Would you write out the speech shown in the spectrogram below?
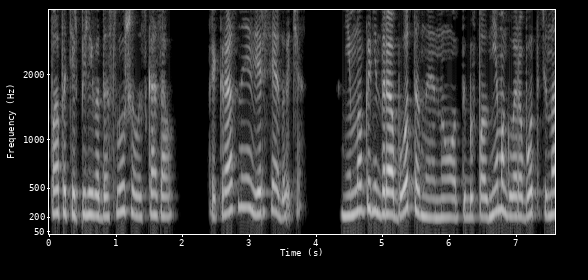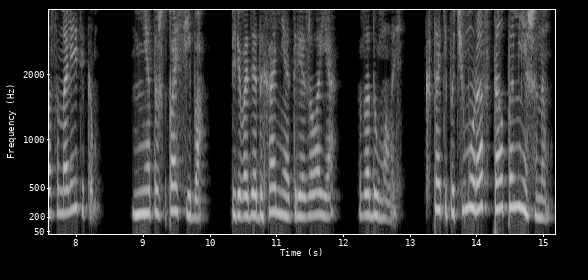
Папа терпеливо дослушал и сказал. «Прекрасная версия, доча. Немного недоработанная, но ты бы вполне могла работать у нас аналитиком». «Нет уж, спасибо», – переводя дыхание, отрезала я. Задумалась. Кстати, почему Раф стал помешанным?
